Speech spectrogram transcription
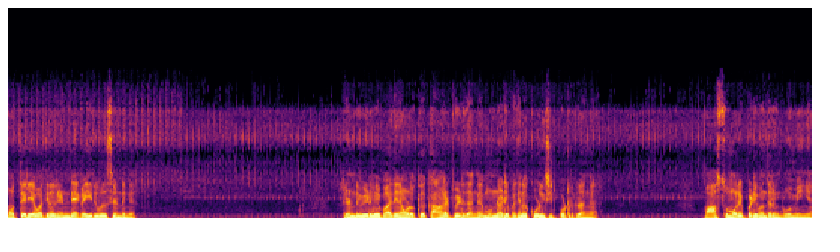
மொத்த ஏரியா பார்த்தீங்கன்னா ரெண்டு ஏக்கர் இருபது செண்டுங்க. ரெண்டு வீடுமே பார்த்தீங்கன்னா உங்களுக்கு காங்கிரட் வீடு தாங்க முன்னாடி பார்த்தீங்கன்னா கூலிங் ஷீட் போட்டிருக்காங்க வாஸ்து முறைப்படி வந்துடுங்க பூமிங்க.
